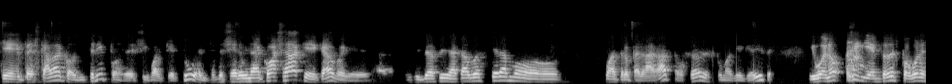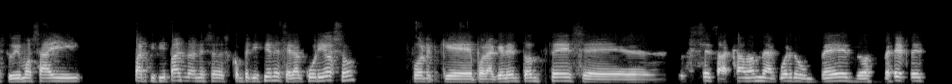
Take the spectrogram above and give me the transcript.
que pescaba con trípodes, igual que tú. Entonces era una cosa que, claro, porque al principio, al fin y al cabo, es que éramos cuatro pelagatos, ¿sabes? Como aquí que dice. Y bueno, y entonces, pues bueno, estuvimos ahí participando en esas competiciones era curioso porque por aquel entonces eh, se sacaban, me acuerdo, un pez, dos peces,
